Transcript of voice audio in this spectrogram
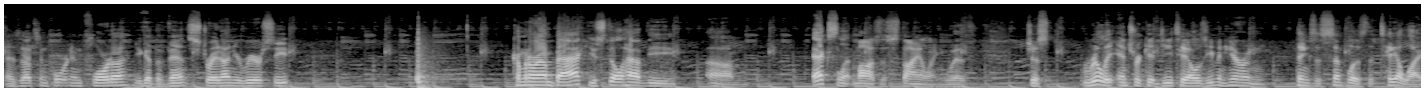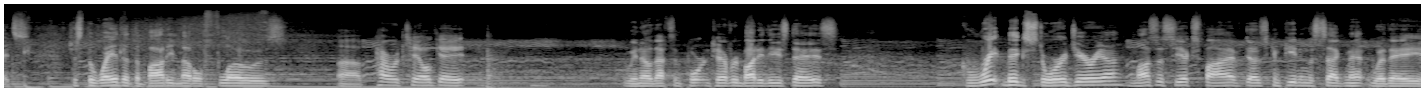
as that's important in Florida. You got the vents straight on your rear seat. Coming around back, you still have the um, excellent Mazda styling with just really intricate details, even here in things as simple as the tail lights. Just the way that the body metal flows, uh, power tailgate. We know that's important to everybody these days. Great big storage area. Mazda CX-5 does compete in the segment with a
